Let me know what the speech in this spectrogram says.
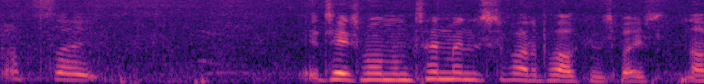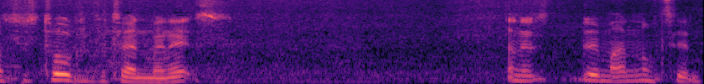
God's sake. It takes more than 10 minutes to find a parking space. Now just talking for 10 minutes. And it's doing my nothing.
